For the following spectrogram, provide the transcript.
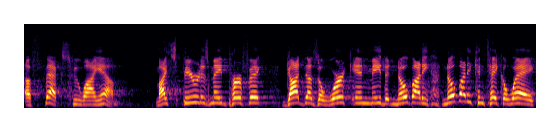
affects who I am. My spirit is made perfect. God does a work in me that nobody nobody can take away,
